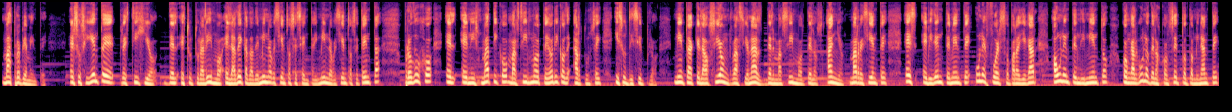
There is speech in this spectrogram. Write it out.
más propiamente. El subsiguiente prestigio del estructuralismo en la década de 1960 y 1970 produjo el enigmático marxismo teórico de Arthur y sus discípulos, mientras que la opción racional del marxismo de los años más recientes es evidentemente un esfuerzo para llegar a un entendimiento con algunos de los conceptos dominantes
